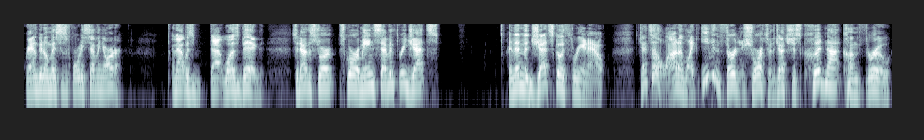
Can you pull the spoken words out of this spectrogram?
Graham Gano misses a 47 yarder, and that was that was big. So now the score score remains seven three Jets, and then the Jets go three and out. Jets had a lot of like even third and shorts where the Jets just could not come through.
